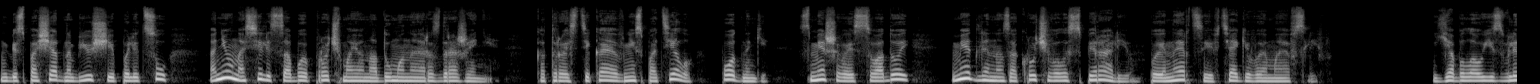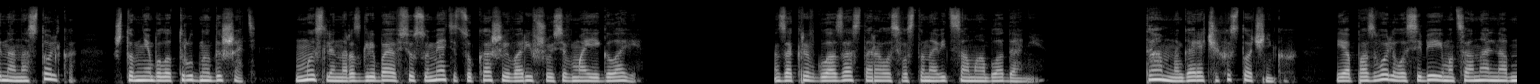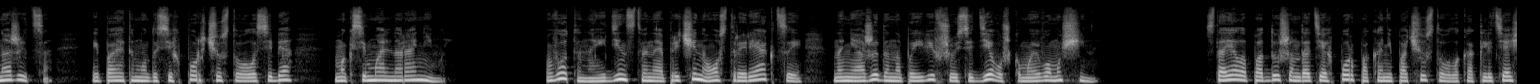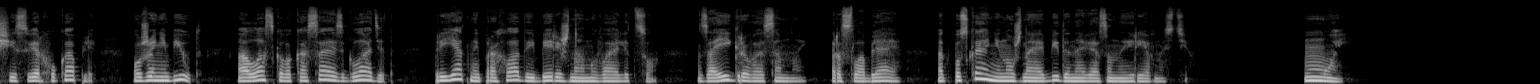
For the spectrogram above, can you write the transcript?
Беспощадно бьющие по лицу, они уносили с собой прочь мое надуманное раздражение, которое, стекая вниз по телу, под ноги, смешиваясь с водой, медленно закручивалось спиралью, по инерции втягиваемая в слив. Я была уязвлена настолько, что мне было трудно дышать, мысленно разгребая всю сумятицу кашей, варившуюся в моей голове. Закрыв глаза, старалась восстановить самообладание. Там, на горячих источниках, я позволила себе эмоционально обнажиться, и поэтому до сих пор чувствовала себя максимально ранимой. Вот она, единственная причина острой реакции на неожиданно появившуюся девушку моего мужчины. Стояла под душем до тех пор, пока не почувствовала, как летящие сверху капли уже не бьют, а ласково касаясь, гладят, приятной прохладой бережно омывая лицо, заигрывая со мной, расслабляя, отпуская ненужные обиды, навязанные ревностью. Мой.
